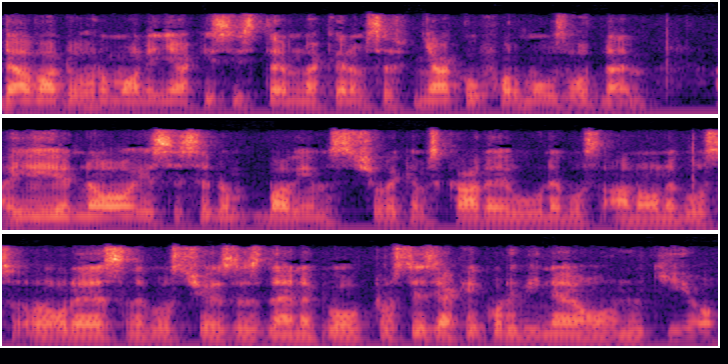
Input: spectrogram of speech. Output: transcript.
dávat dohromady nějaký systém, na kterém se nějakou formou zhodneme a je jedno, jestli se bavím s člověkem z KDU, nebo s ANO, nebo s ODS, nebo s ČSSD, nebo prostě z jakékoliv jiného hnutí. Jo.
